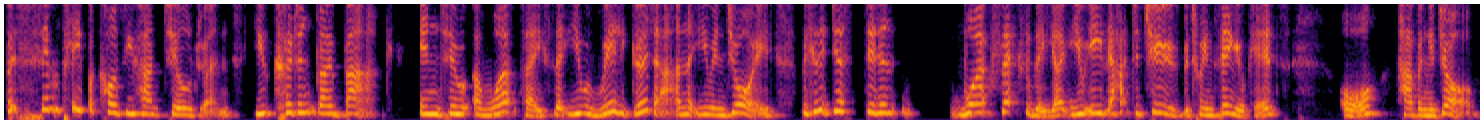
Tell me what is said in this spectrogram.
but simply because you had children, you couldn't go back into a workplace that you were really good at and that you enjoyed because it just didn't work flexibly. Like you either had to choose between seeing your kids or having a job.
